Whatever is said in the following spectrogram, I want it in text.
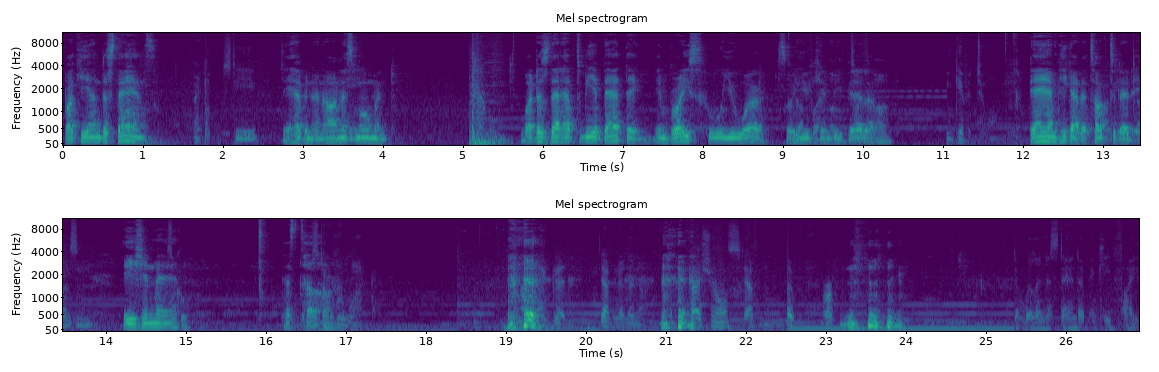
Bucky understands. Steve. They're having an honest moment. Why does that have to be a bad thing? Embrace who you were so you can be better. And give it to him. Damn, he gotta talk to that Doesn't. Asian man. That's tough. Start with one. Not that good. Definitely not. Professionals, definitely. Over there. Perfect. Been willing to stand up and keep fighting.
